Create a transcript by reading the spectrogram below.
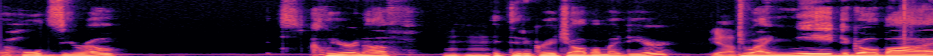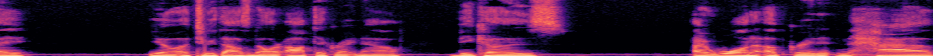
It holds zero. It's clear enough. Mm-hmm. It did a great job on my deer. Yep. Do I need to go buy, you know, a two thousand dollar optic right now because I want to upgrade it and have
